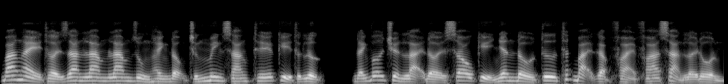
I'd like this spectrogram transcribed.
Ba ngày thời gian Lam Lam dùng hành động chứng minh sáng thế kỷ thực lực, đánh vỡ truyền lại đời sau kỷ nhân đầu tư thất bại gặp phải phá sản lời đồn,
